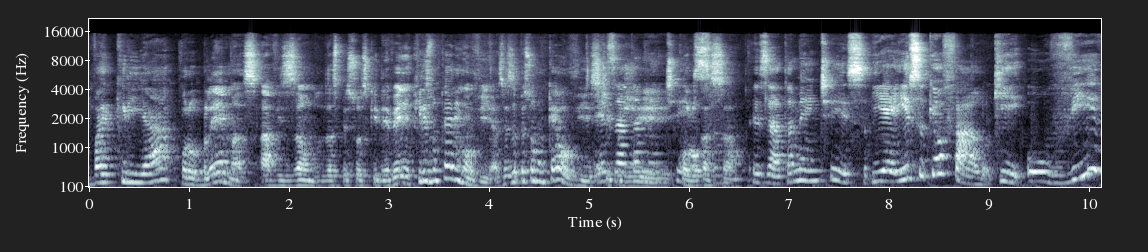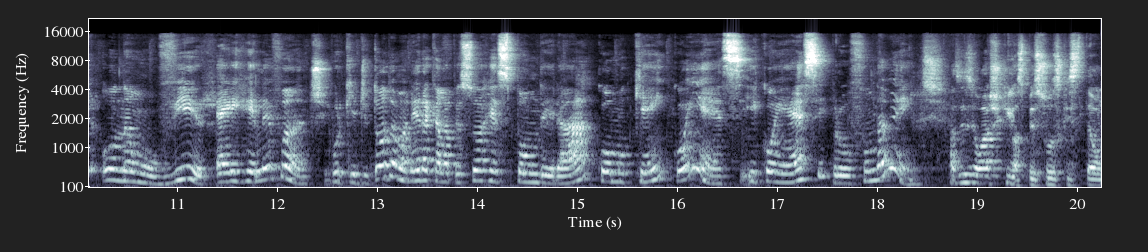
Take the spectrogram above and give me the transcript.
vai criar problemas à visão das pessoas que devem, que eles não querem ouvir. Às vezes a pessoa não quer ouvir esse Exatamente tipo de colocação. Isso. Exatamente isso. E é isso que eu falo, que ouvir ou não ouvir é irrelevante, porque de toda maneira aquela pessoa responderá como quem conhece e conhece profundamente. Às vezes eu acho que as pessoas que estão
